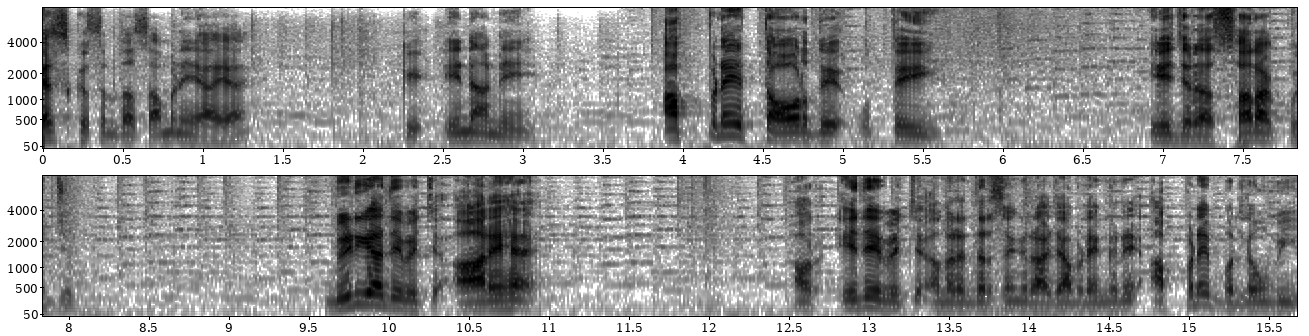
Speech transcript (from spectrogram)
ਇਸ ਕਿਸਮ ਦਾ ਸਾਹਮਣੇ ਆਇਆ ਕਿ ਇਹਨਾਂ ਨੇ ਆਪਣੇ ਤੌਰ ਦੇ ਉੱਤੇ ਹੀ ਇਹ ਜਿਹੜਾ ਸਾਰਾ ਕੁਝ ਮੀਡੀਆ ਦੇ ਵਿੱਚ ਆ ਰਿਹਾ ਹੈ ਔਰ ਇਹਦੇ ਵਿੱਚ ਅਮਰਿੰਦਰ ਸਿੰਘ ਰਾਜਾ ਵੜਿੰਗ ਨੇ ਆਪਣੇ ਵੱਲੋਂ ਵੀ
